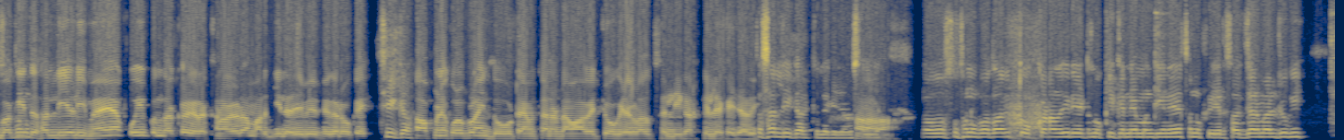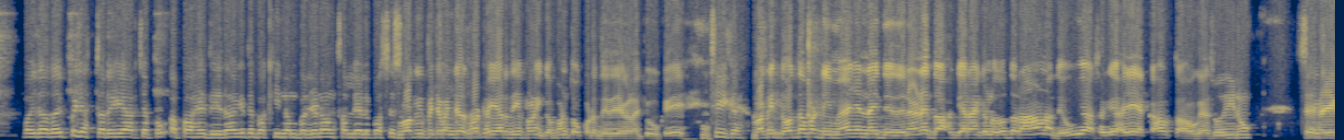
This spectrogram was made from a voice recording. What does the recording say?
ਬਾਕੀ ਤਸੱਲੀ ਵਾਲੀ ਮੈਂ ਆ ਕੋਈ ਬੰਦਾ ਘਰੇ ਰੱਖਣ ਵਾਲਾ ਜਿਹੜਾ ਮਰਜ਼ੀ ਲੈ ਜਾਵੇ ਬੇਫਿਕਰ ਹੋ ਕੇ। ਠੀਕ ਆ। ਆਪਣੇ ਕੋਲ ਭਾਈ ਦੋ ਟਾਈਮ ਤਿੰਨ ਟਾਈਮ ਆ ਕੇ ਝੋਕੇ ਅਗਲਾ ਤਸੱਲੀ ਕਰਕੇ ਲੈ ਕੇ ਜਾਵੇ। ਤਸੱਲੀ ਕਰਕੇ ਲੈ ਕੇ ਜਾਓ ਸਹੀ ਆ। ਹਾਂ। ਲਓ ਦੋਸਤੋ ਤੁਹਾਨੂੰ ਪਤਾ ਵੀ ਟੋਕੜਾਂ ਦੀ ਰੇਟ ਲੋਕੀ ਕਿੰਨੇ ਮੰਗੇ ਨੇ ਤੁਹਾਨੂੰ ਫੇਰ ਸੱਜਣ ਮਿਲ ਜੂਗੀ। ਬਾਈ ਦਾਦਾ ਵੀ 75000 ਚ ਆਪਾਂ- ਇਹ ਦੇ ਦਾਂਗੇ ਤੇ ਬਾਕੀ ਨੰਬਰ ਜਿਹੜਾ ਹੁਣ ਥੱਲੇ ਵਾਲੇ ਪਾਸੇ ਬਾਕੀ 55 60000 ਦੀ ਭਾਈ ਗੱਬਣ ਤੋਕੜ ਦੇ ਦੇ ਅਗਲਾ ਚੋਕੇ ਠੀਕ ਆ। ਬਾਕੀ ਦੁੱਧ ਵੱਡੀ ਮੈਂ ਜਿੰਨਾ ਹੀ ਦੇ ਦੇਣਾ ਨੇ 10 11 ਕਿਲੋ ਦੁੱਧ ਆਰਾਮ ਨਾਲ ਦੇਊਗੀ ਹੱਸ ਕੇ ਹਜੇ ਇੱਕ ਹਫਤਾ ਹੋ ਗਿਆ ਸੂਈ ਨੂੰ ਤੇ ਹਜੇ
